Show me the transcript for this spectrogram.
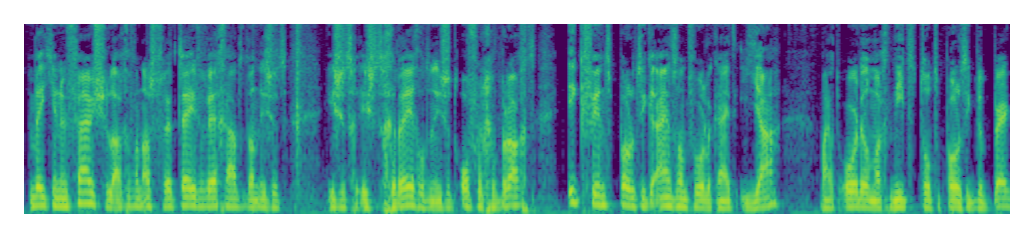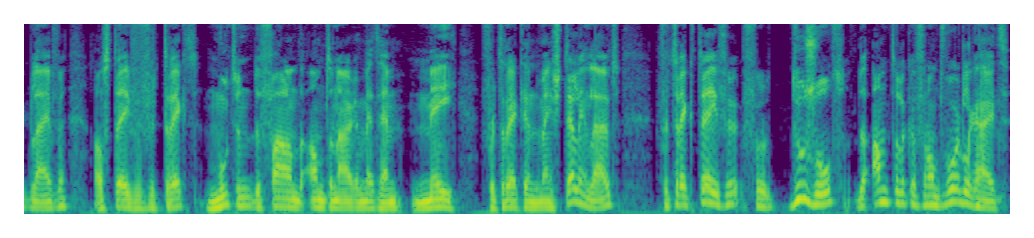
een beetje in hun vuistje lachen. Van als Fred Teven weggaat, dan is het, is, het, is het geregeld en is het offer gebracht. Ik vind politieke eindverantwoordelijkheid ja... Maar het oordeel mag niet tot de politiek beperkt blijven. Als Teven vertrekt, moeten de falende ambtenaren met hem mee vertrekken. Mijn stelling luidt, vertrekt Teven verdoezelt de ambtelijke verantwoordelijkheid.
